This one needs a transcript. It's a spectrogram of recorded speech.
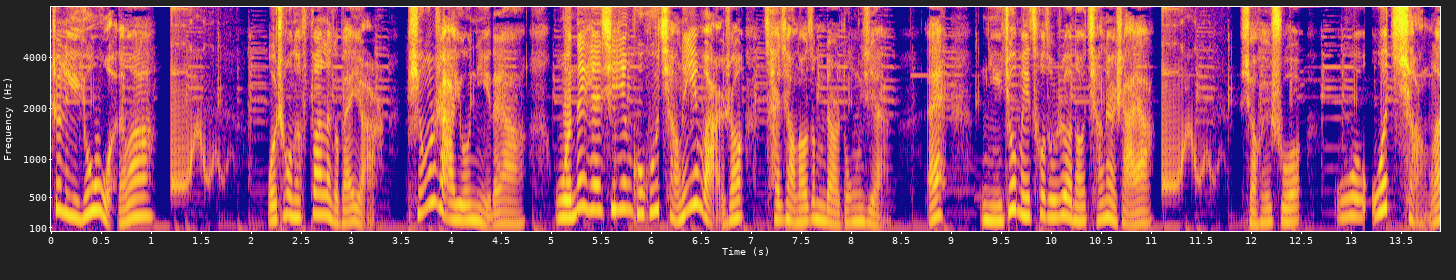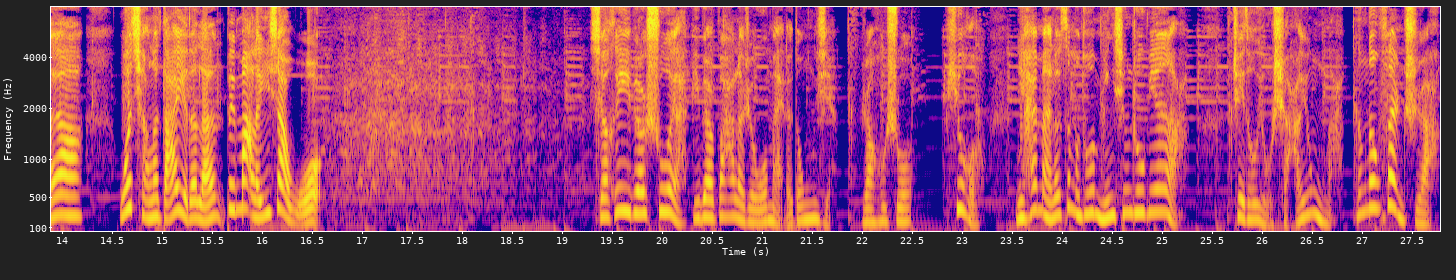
这里有我的吗？”我冲他翻了个白眼儿：“凭啥有你的呀？我那天辛辛苦苦抢了一晚上才抢到这么点东西，哎，你就没凑凑热闹抢点啥呀？”小黑说。我我抢了呀！我抢了打野的蓝，被骂了一下午。小黑一边说呀，一边扒拉着我买的东西，然后说：“哟，你还买了这么多明星周边啊？这都有啥用啊？能当饭吃啊？”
